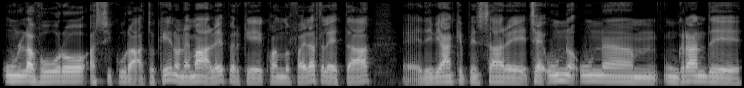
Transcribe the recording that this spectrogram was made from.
un lavoro assicurato, che non è male perché quando fai l'atleta eh, devi anche pensare, cioè un, un, um, un grande,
